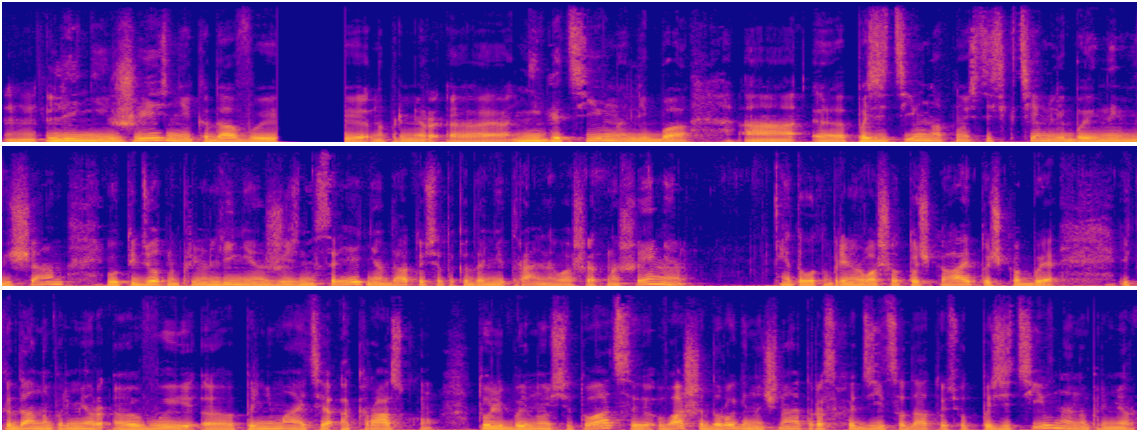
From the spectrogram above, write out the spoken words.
линии жизни, когда вы например, э, негативно, либо а, э, позитивно относитесь к тем либо иным вещам. И вот идет, например, линия жизни средняя, да, то есть это когда нейтральные ваши отношения, это вот, например, ваша точка А и точка Б. И когда, например, э, вы э, принимаете окраску той либо иной ситуации, ваши дороги начинают расходиться. Да? То есть вот позитивная, например,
